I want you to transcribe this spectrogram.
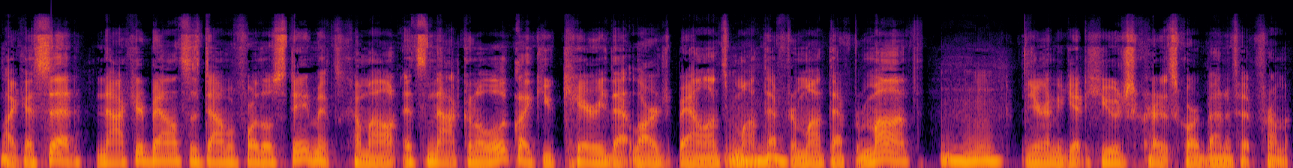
like I said, knock your balances down before those statements come out, it's not going to look like you carried that large balance month after month after month. You're going to get huge credit score benefit from it.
